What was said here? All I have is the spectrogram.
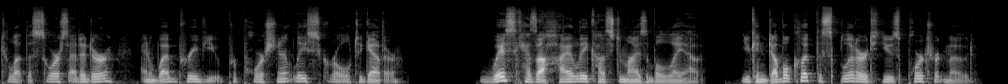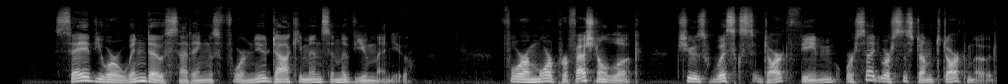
to let the source editor and web preview proportionately scroll together. Whisk has a highly customizable layout. You can double click the splitter to use portrait mode. Save your window settings for new documents in the View menu. For a more professional look, choose Whisk's dark theme or set your system to dark mode.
